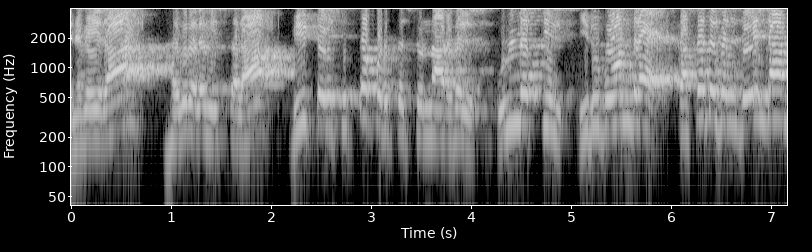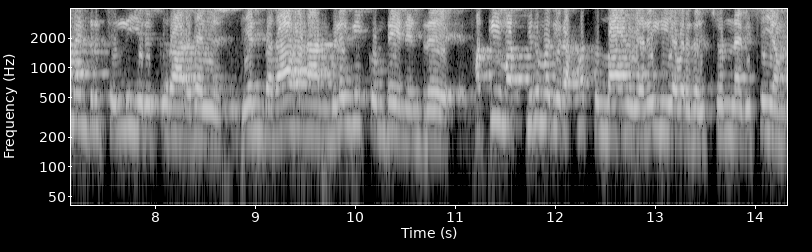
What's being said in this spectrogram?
எனவேதான் ஹபர் அலஹிஸ்லாம் வீட்டை சுத்தப்படுத்த சொன்னார்கள். உள்ளத்தில் இது போன்ற கசடுகள் வேண்டாம் என்று சொல்லி இருக்கிறார்கள் என்பதாக நான் விளங்கிக் கொண்டேன் என்று ஹக்கீமத் திருமதி ரஹமத்துல்லாஹி அலஹி அவர்கள் சொன்ன விஷயம்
